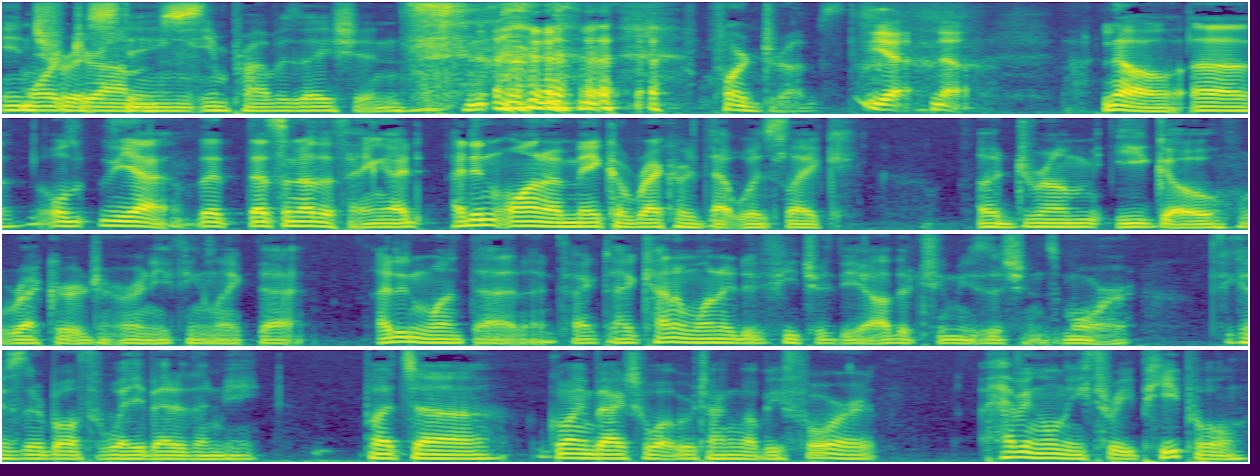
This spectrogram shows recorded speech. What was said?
interesting drums. improvisation. more drums. Yeah, no. No, uh, well, yeah, that that's another thing. I I didn't want to make a record that was like a drum ego record or anything like that. I didn't want that. In fact, I kind of wanted to feature the other two musicians more because they're both way better than me. But uh, going back to what we were talking about before, having only three people,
